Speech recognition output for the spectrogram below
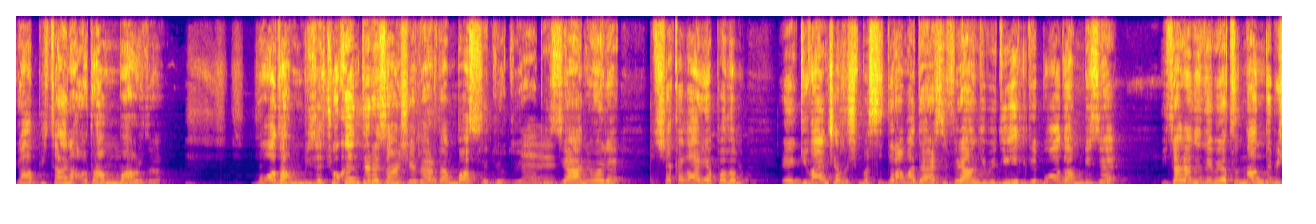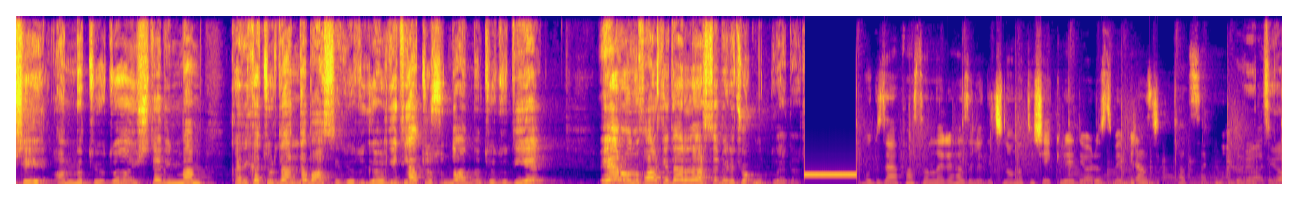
ya bir tane adam vardı. Bu adam bize çok enteresan şeylerden bahsediyordu ya. Biz yani öyle şakalar yapalım, e, güven çalışması, drama dersi falan gibi değildi. Bu adam bize İtalyan edebiyatından da bir şey anlatıyordu. İşte bilmem karikatürden de bahsediyordu. Gölge tiyatrosunu da anlatıyordu diye. Eğer onu fark ederlerse beni çok mutlu eder. Bu güzel pastaları hazırladığı için ona teşekkür ediyoruz. Ve birazcık tatsak mı acaba? Evet ya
